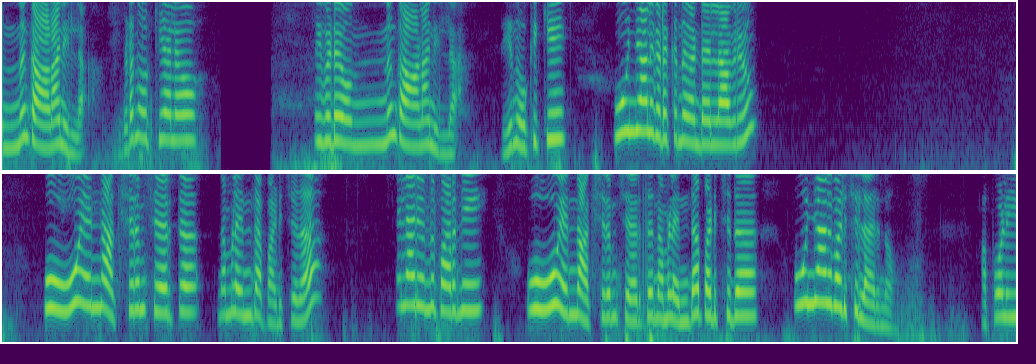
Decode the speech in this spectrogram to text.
ഒന്നും കാണാനില്ല. ഇവിടെ നോക്കിയാലോ? ഇവിടെ ഒന്നും കാണാനില്ല. ദേ നോക്കിക്കേ. ഊഞ്ഞാൽ കിടക്കുന്ന കണ്ട എല്ലാവരും? ഊ എന്ന അക്ഷരം ചേർത്ത് നമ്മൾ എന്താ പഠിച്ചത്? എല്ലാവരും ഒന്ന് പറഞ്ഞേ. ഊ എന്ന അക്ഷരം ചേർത്ത് നമ്മൾ എന്താ പഠിച്ചത്? ഊഞ്ഞാൽ പഠിച്ചില്ലായിരുന്നോ? അപ്പോൾ ഈ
